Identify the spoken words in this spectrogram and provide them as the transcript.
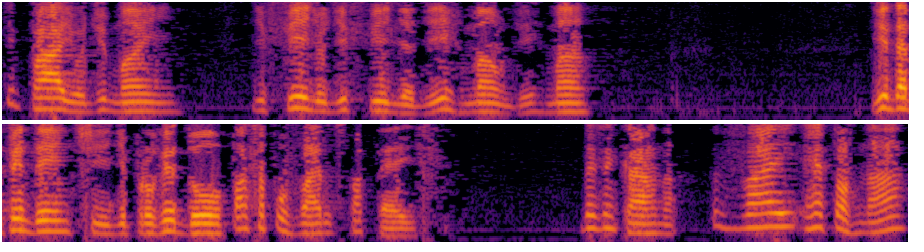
de pai ou de mãe, de filho, de filha, de irmão, de irmã, de dependente, de provedor, passa por vários papéis. Desencarna, vai retornar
